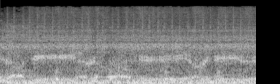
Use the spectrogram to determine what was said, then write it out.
Oh, my God.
